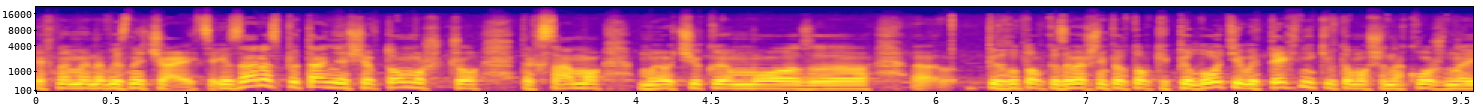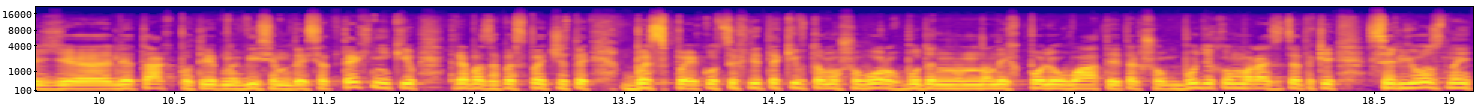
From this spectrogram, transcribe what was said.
як на мене, визначається. І зараз питання ще в тому, що так само ми очікуємо е, е, підготовки завершення підготовки пілотів і техніків, тому що на кожний е, літак потрібно 8-10 техніків. Треба забезпечити безпеку цих літаків, тому що ворог буде на них полювати. Так що в будь-якому разі це такий серйозний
